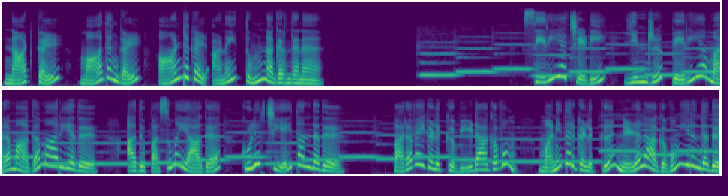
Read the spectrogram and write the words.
நாட்கள் மாதங்கள் ஆண்டுகள் அனைத்தும் நகர்ந்தன. சிறிய செடி இன்று பெரிய மரமாக மாறியது. அது பசுமையாக குளிர்ச்சியை தந்தது. பறவைகளுக்கு வீடாகவும் மனிதர்களுக்கு நிழலாகவும் இருந்தது.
